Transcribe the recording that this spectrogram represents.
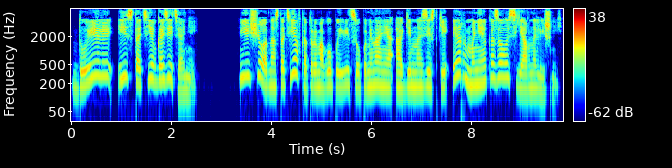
Дуэли и статье в газете о ней. Еще одна статья, в которой могло появиться упоминание о гимназистке Р, мне оказалась явно лишней.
